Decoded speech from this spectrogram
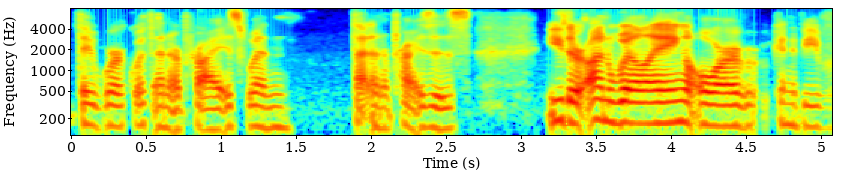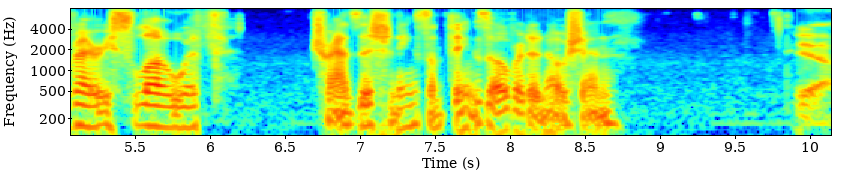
they work with enterprise when that enterprise is either unwilling or going to be very slow with transitioning some things over to Notion. Yeah,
